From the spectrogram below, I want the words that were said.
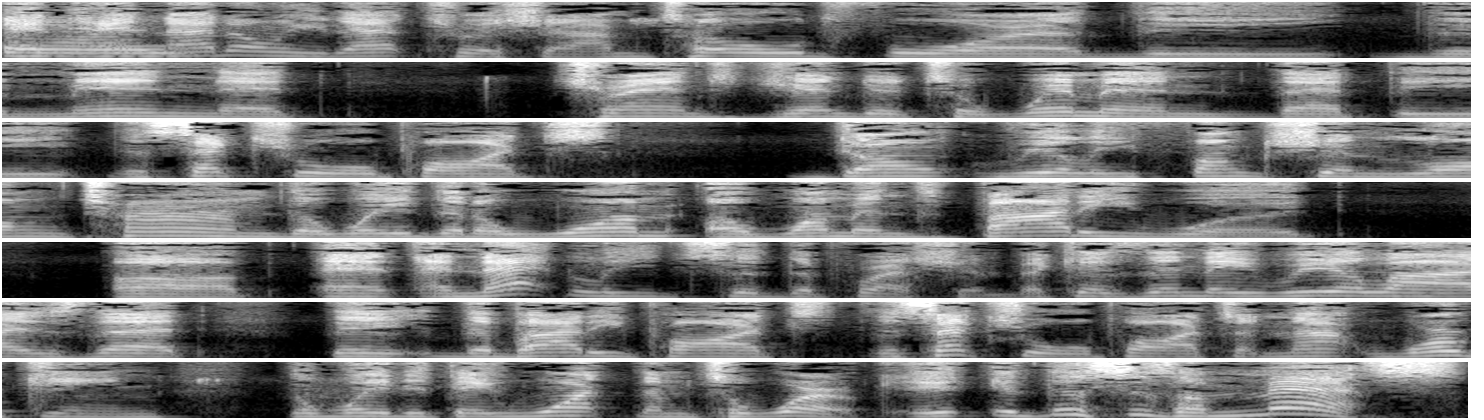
And, and not only that, Trisha, I'm told for the the men that transgender to women that the the sexual parts don't really function long term the way that a woman a woman's body would Uh, and, and that leads to depression because then they realize that the, the body parts, the sexual parts, are not working the way that they want them to work. It, it, this is a mess.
